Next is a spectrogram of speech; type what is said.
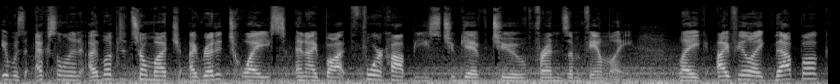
it was excellent. I loved it so much. I read it twice and I bought four copies to give to friends and family. Like, I feel like that book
